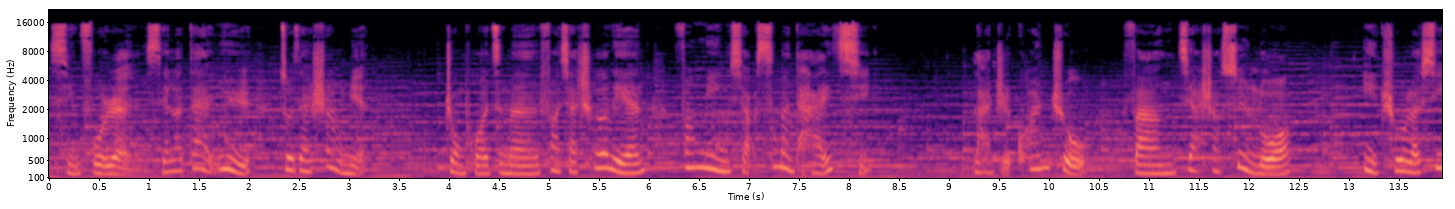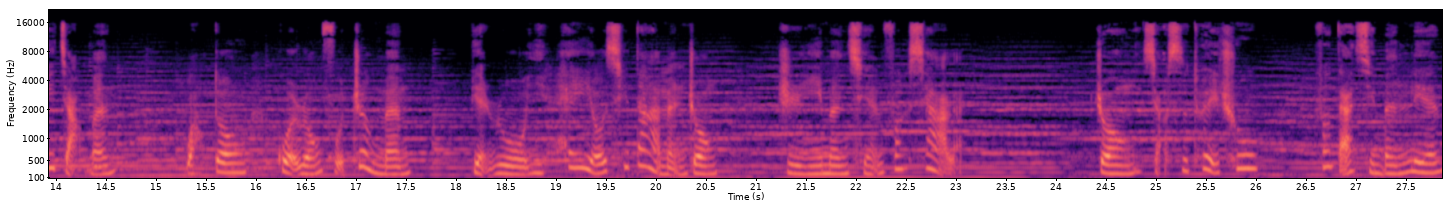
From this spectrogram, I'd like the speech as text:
邢夫人携了黛玉坐在上面，众婆子们放下车帘，方命小厮们抬起，拉至宽处，方架上驯骡，一出了西角门，往东过荣府正门，便入一黑油漆大门中，至仪门前方下来。众小厮退出，方打起门帘。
